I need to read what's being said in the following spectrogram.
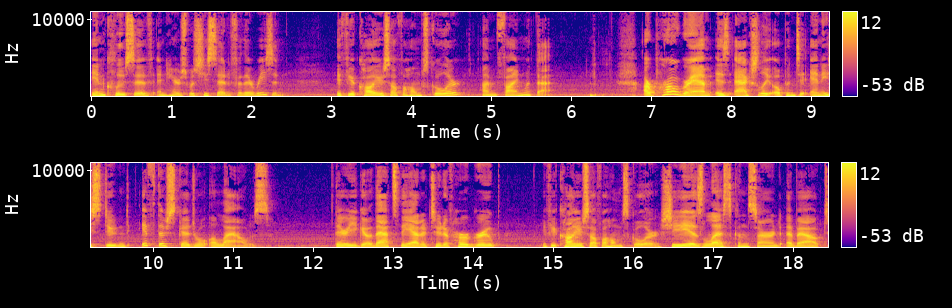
inclusive, and here's what she said for their reason. If you call yourself a homeschooler, I'm fine with that. Our program is actually open to any student if their schedule allows. There you go. That's the attitude of her group. If you call yourself a homeschooler, she is less concerned about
